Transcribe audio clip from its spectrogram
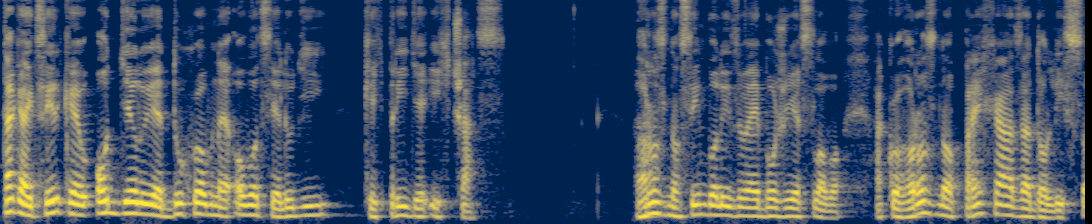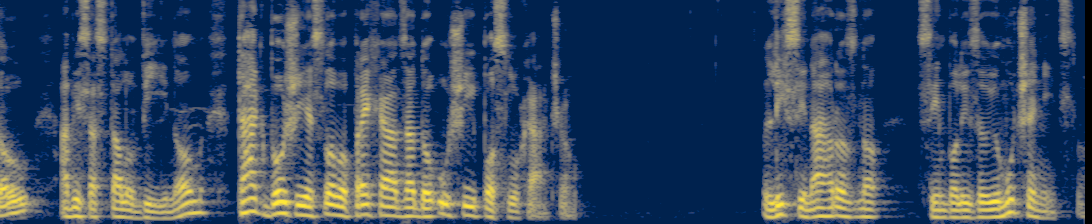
tak aj církev oddeluje duchovné ovocie ľudí, keď príde ich čas. Hrozno symbolizuje Božie slovo. Ako hrozno prechádza do lisov, aby sa stalo vínom, tak Božie slovo prechádza do uší poslucháčov. Lisy na hrozno symbolizujú mučeníctvo.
